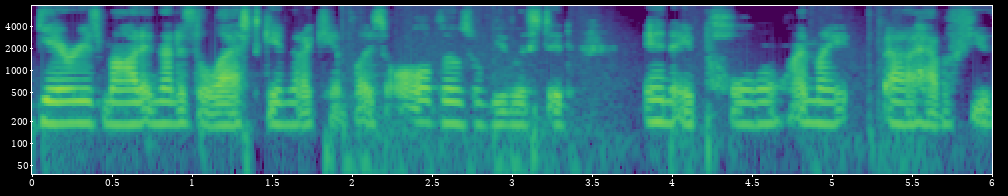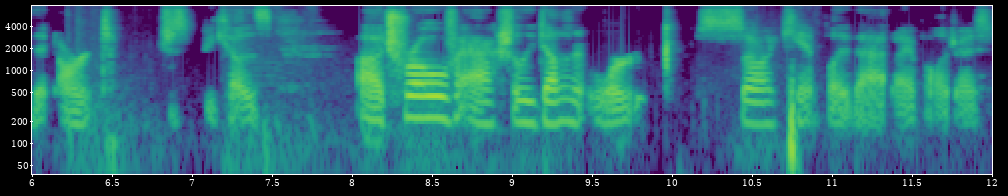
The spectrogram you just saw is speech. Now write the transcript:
Garry's Mod, and that is the last game that I can play. So all of those will be listed in a poll. I might uh, have a few that aren't, just because uh, Trove actually doesn't work, so I can't play that. I apologize.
